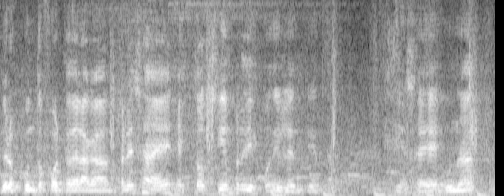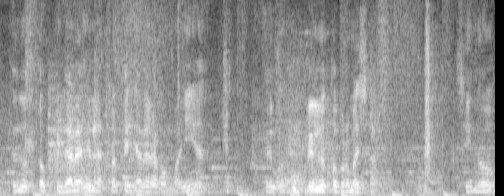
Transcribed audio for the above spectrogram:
de los puntos fuertes de la empresa es stock siempre disponible en tienda. Y ese es uno de nuestros pilares en la estrategia de la compañía. Tenemos que cumplir nuestra promesa. Si no,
